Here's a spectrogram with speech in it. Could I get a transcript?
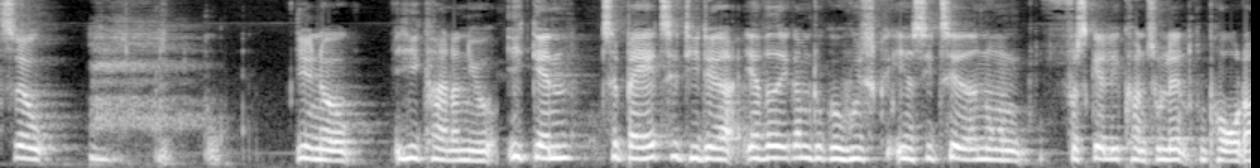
So, you know, he kind of knew. Igen, tilbage til de der, jeg ved ikke, om du kan huske, jeg citerede nogle forskellige konsulentrapporter.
